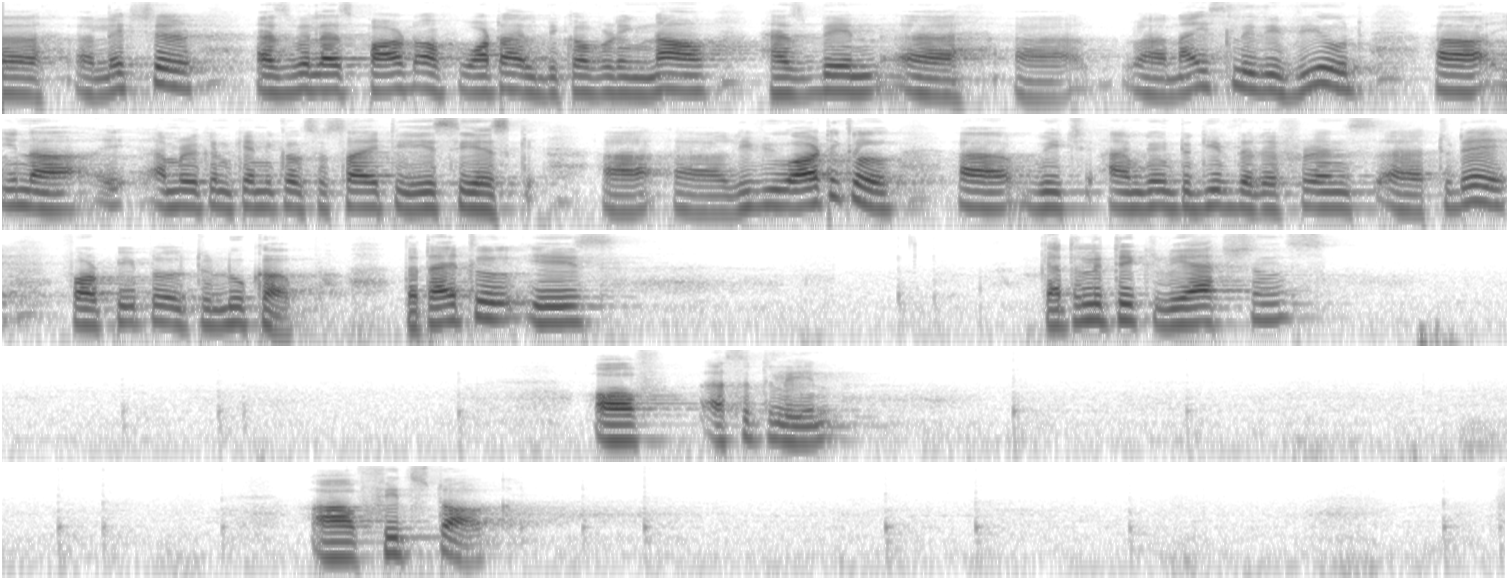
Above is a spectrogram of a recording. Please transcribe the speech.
lecture as well as part of what I will be covering now has been nicely reviewed in a American Chemical Society ACS review article uh, which I am going to give the reference today for people to look up. The title is catalytic reactions of acetylene uh, feedstock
